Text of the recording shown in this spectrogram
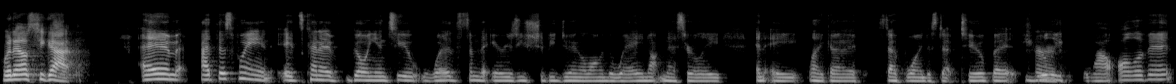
What else you got? Um, at this point, it's kind of going into what some of the areas you should be doing along the way, not necessarily an a like a step one to step two, but sure. really throughout all of it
